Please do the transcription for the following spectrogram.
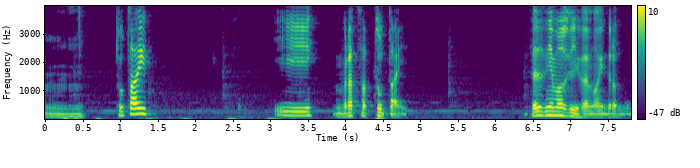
mm, tutaj i wraca tutaj. To jest niemożliwe, moi drodzy.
